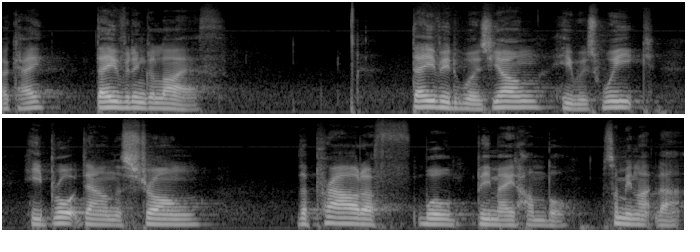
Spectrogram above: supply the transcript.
Okay, David and Goliath. David was young, he was weak, he brought down the strong. The proud will be made humble. Something like that.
